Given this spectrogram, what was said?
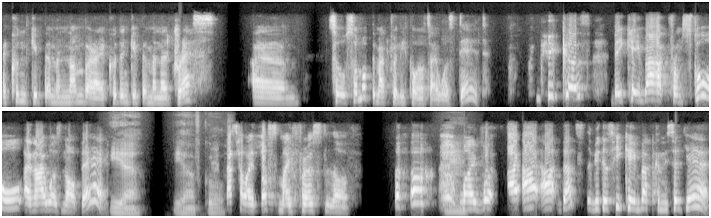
I couldn't give them a number. I couldn't give them an address. Um, so some of them actually thought I was dead because they came back from school and I was not there. Yeah. Yeah, of course. That's how I lost my first love. Mm. my boy, I, I, I, that's because he came back and he said, "Yeah,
